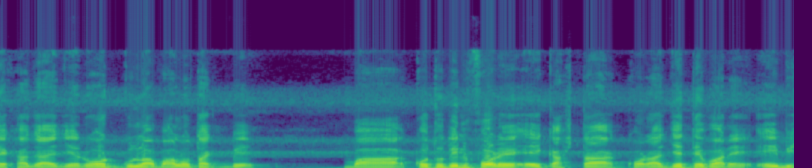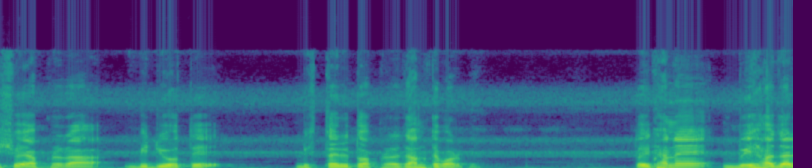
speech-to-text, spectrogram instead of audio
দেখা যায় যে রডগুলা ভালো থাকবে? বা কতদিন পরে এই কাজটা করা যেতে পারে? এই বিষয়ে আপনারা ভিডিওতে বিস্তারিত আপনারা জানতে পারবেন। তো এখানে দুই হাজার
